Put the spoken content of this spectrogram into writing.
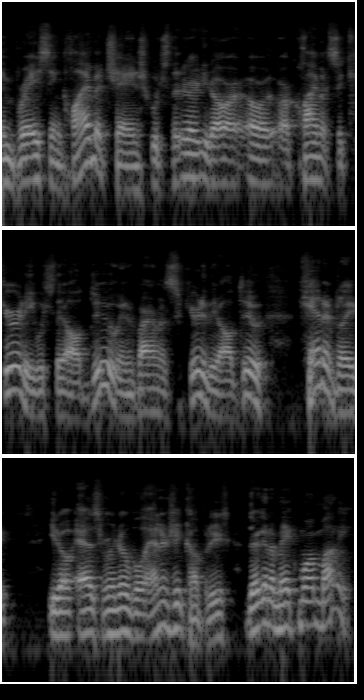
embracing climate change, which they're, you know, or, or, or, climate security, which they all do, and environment security, they all do. Candidly, you know, as renewable energy companies, they're going to make more money.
